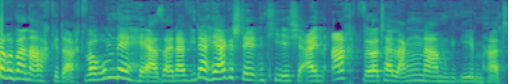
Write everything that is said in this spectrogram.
darüber nachgedacht, warum der Herr seiner wiederhergestellten Kirche einen acht Wörter langen Namen gegeben hat.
